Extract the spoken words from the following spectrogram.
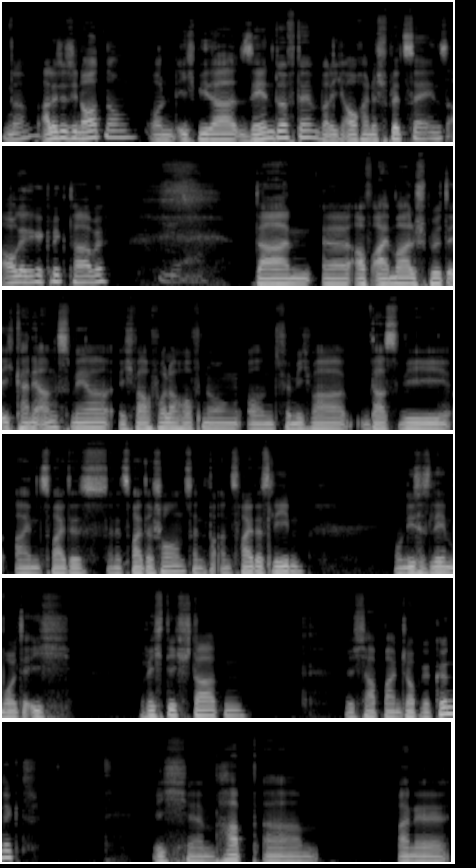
ne, alles ist in Ordnung und ich wieder sehen durfte, weil ich auch eine Spritze ins Auge gekriegt habe, yeah. dann äh, auf einmal spürte ich keine Angst mehr. Ich war voller Hoffnung und für mich war das wie ein zweites, eine zweite Chance, ein, ein zweites Leben. Und dieses Leben wollte ich richtig starten. Ich habe meinen Job gekündigt. Ich ähm, habe ähm, eine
